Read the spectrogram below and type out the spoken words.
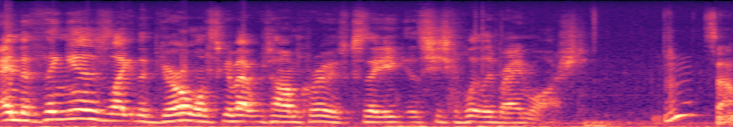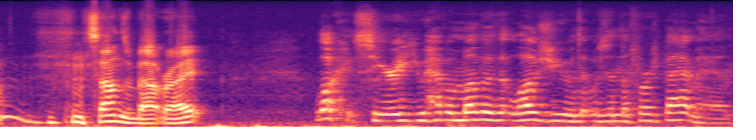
And the thing is, like, the girl wants to go back with Tom Cruise because she's completely brainwashed. Mm, sound sounds about right. Look, Suri, you have a mother that loves you and that was in the first Batman.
